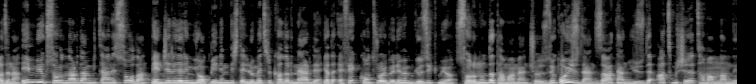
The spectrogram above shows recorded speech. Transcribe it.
adına. En büyük sorunlardan bir tanesi olan pencerelerim yok. Benim işte Lumetri Color nerede? Ya da efekt kontrol bölümüm gözükmüyor. Sorununu da tamamen çözdük. O yüzden zaten %60'ı tamamlandı.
